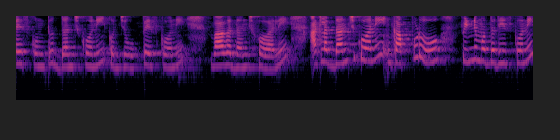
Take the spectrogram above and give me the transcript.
వేసుకుంటూ దంచుకొని కొంచెం ఉప్పు వేసుకొని బాగా దంచుకోవాలి. అట్లా దంచుకొని ఇంకప్పుడు పిండి ముద్ద తీసుకొని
